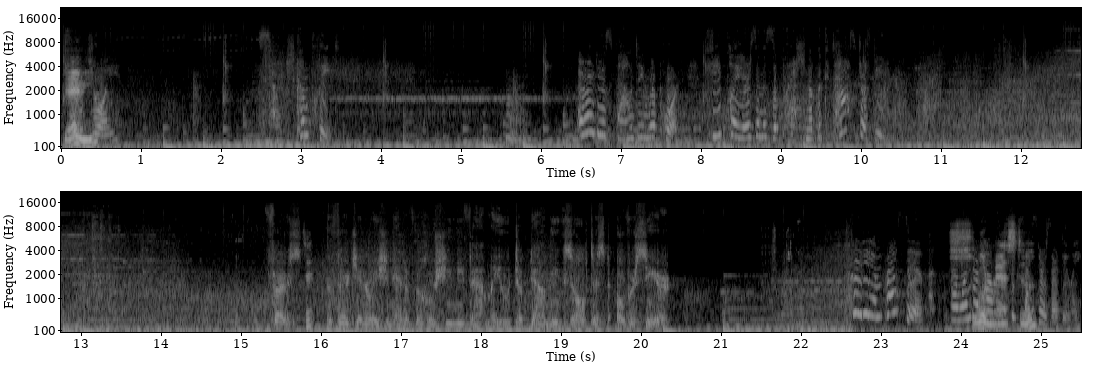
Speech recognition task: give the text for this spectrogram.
Barry. Joy. Search complete. Hmm. Eridu's founding report. Key players in the suppression of the catastrophe. First, the third generation head of the Hoshimi family who took down the Exaltist Overseer. Pretty impressive. I wonder Sword how master. his successors are doing.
